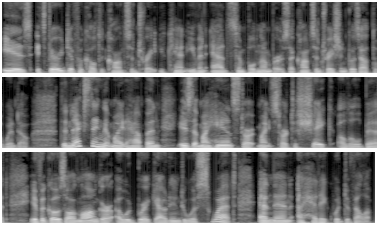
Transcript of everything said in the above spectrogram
is it's very difficult to concentrate. You can't even add simple numbers. The concentration goes out the window. The next thing that might happen is that my hands start might start to shake a little bit. If it goes on longer, I would break out into a sweat and then a headache would develop.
